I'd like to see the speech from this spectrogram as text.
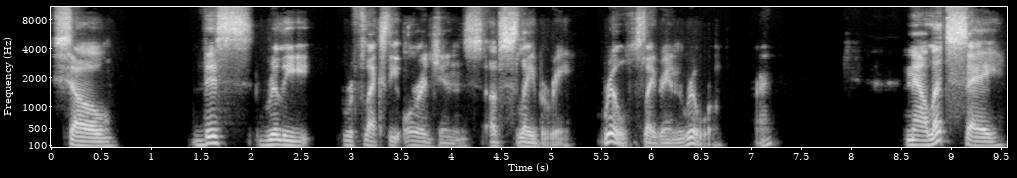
So this really reflects the origins of slavery, real slavery in the real world, right? Now let's say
